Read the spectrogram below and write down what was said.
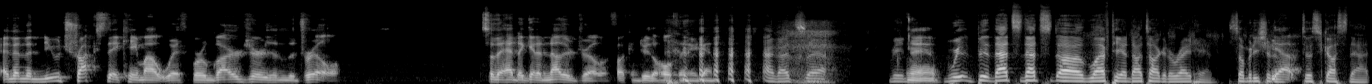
And then the new trucks they came out with were larger than the drill. So they had to get another drill and fucking do the whole thing again. That's uh, I mean, Yeah. we, that's that's uh, left hand not talking to right hand. Somebody should have Yeah. discussed that.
